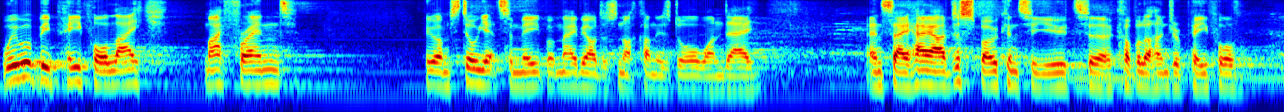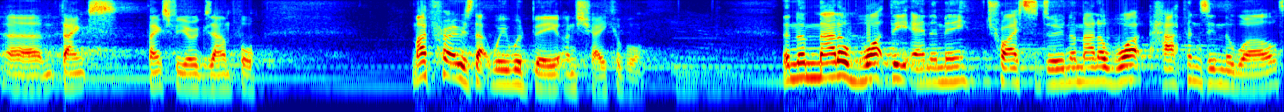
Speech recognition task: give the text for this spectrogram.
We would be people like my friend who I'm still yet to meet, but maybe I'll just knock on his door one day and say, Hey, I've just spoken to you to a couple of hundred people. Um, thanks. Thanks for your example. My prayer is that we would be unshakable. That no matter what the enemy tries to do, no matter what happens in the world,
